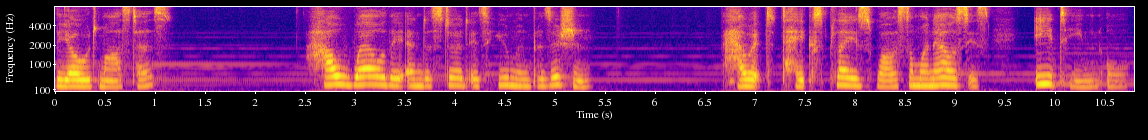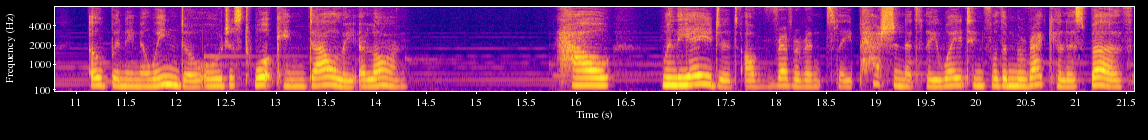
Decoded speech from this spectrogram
The old masters. How well they understood its human position. How it takes place while someone else is eating or opening a window or just walking dully along. How when the aged are reverently, passionately waiting for the miraculous birth,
